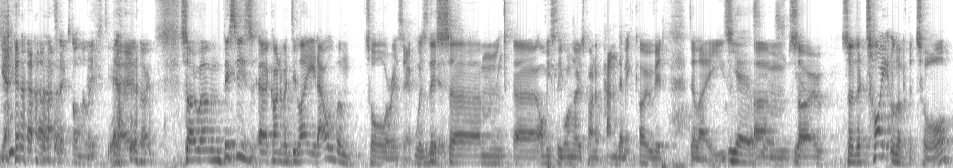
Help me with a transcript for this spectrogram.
Yeah, that's next on the list. Yeah. Yeah. yeah, no. So um, this is uh, kind of a delayed album tour, is it? Was this um, uh, obviously one of those kind of pandemic COVID delays? Yes, Um, yes, so so the title of the tour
